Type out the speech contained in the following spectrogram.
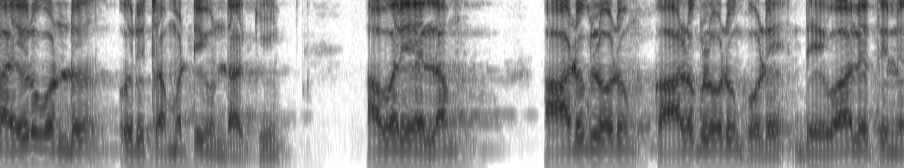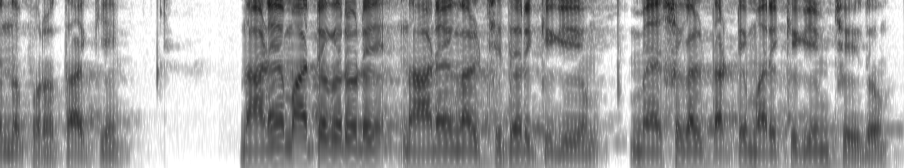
കയറുകൊണ്ട് ഒരു ചമ്മട്ടി ഉണ്ടാക്കി. അവരെയെല്ലാം ആടുകളോടും കാളുകളോടും കൂടെ ദേവാലയത്തിൽ നിന്ന് പുറത്താക്കി. നാണയമാറ്റകരുടെ നാണയങ്ങൾ ചിതറിക്കുകയും മേശകൾ തട്ടിമറിക്കുകയും ചെയ്തു.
